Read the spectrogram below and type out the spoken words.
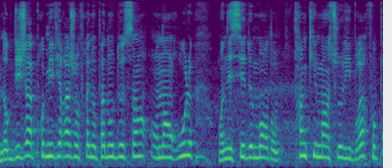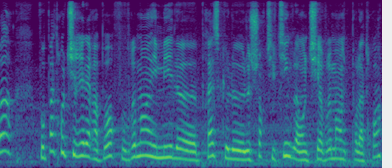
Donc déjà, premier virage, on freine au panneau 200, on enroule, on essaie de mordre tranquillement sur le libreur. Faut pas, trop tirer les rapports, faut vraiment aimer le, presque le, short shifting, là on tire vraiment pour la 3.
